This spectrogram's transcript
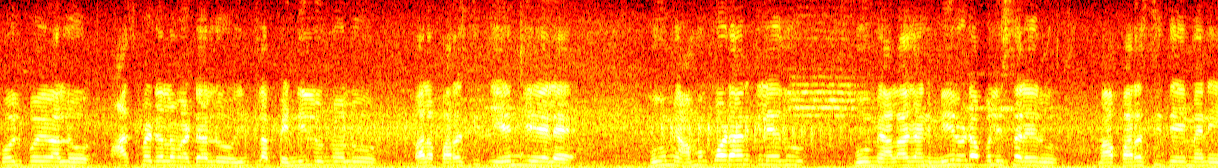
కోల్పోయే వాళ్ళు హాస్పిటల్ పడ్డాళ్ళు ఇంట్లో పెళ్ళిళ్ళు ఉన్నోళ్ళు వాళ్ళ పరిస్థితి ఏం చేయలే. భూమి అమ్ముకోవడానికి లేదు. భూమి అలాగని మీరు డబ్బులు ఇస్తలేరు. మా పరిస్థితి ఏమని?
